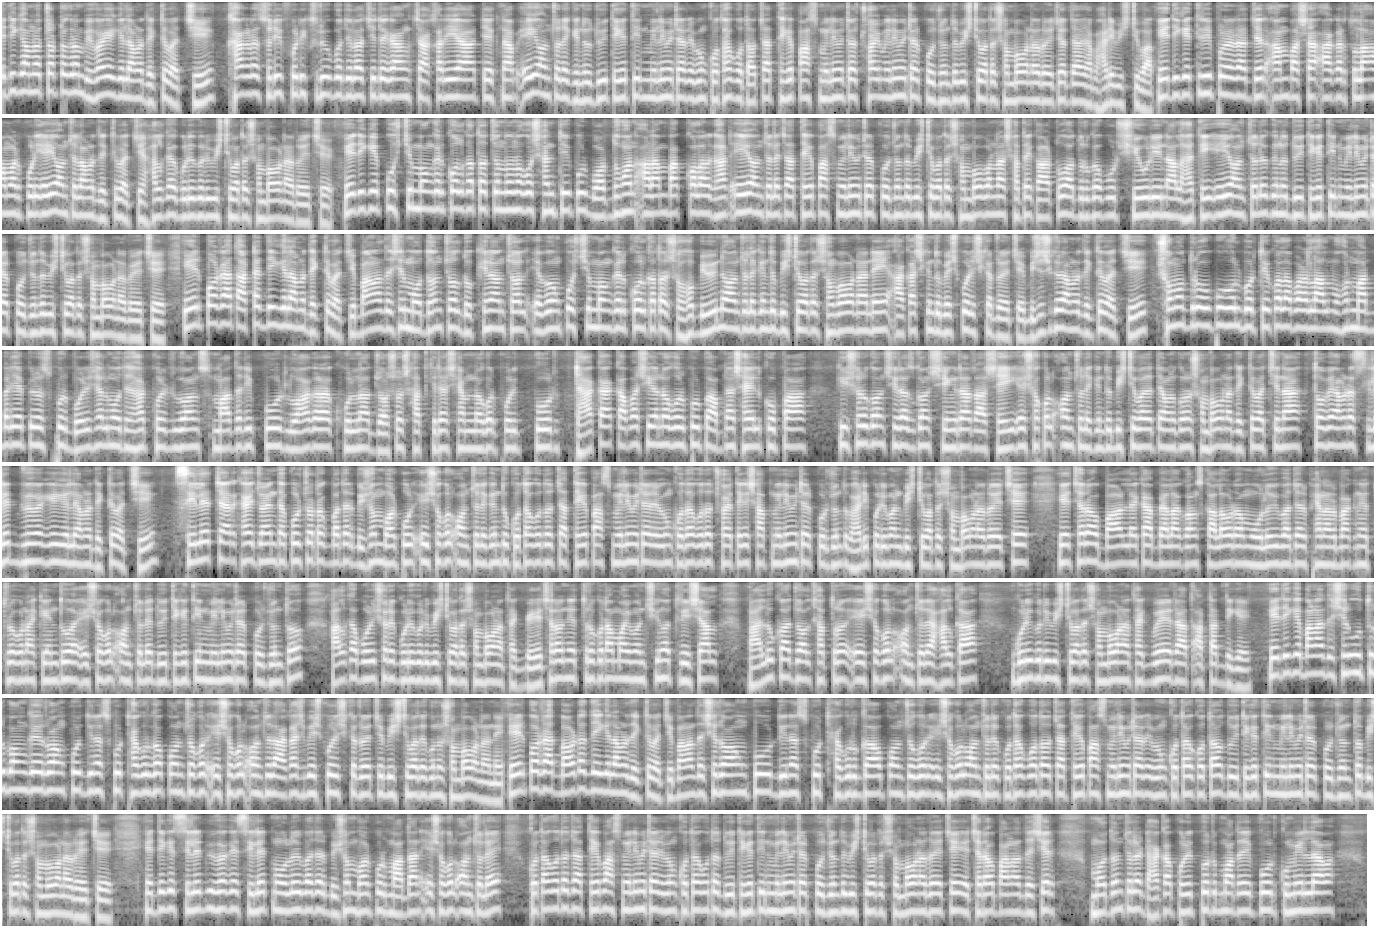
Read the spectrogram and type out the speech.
এদিকে আমরা চট্টগ্রাম বিভাগে গেলে আমরা দেখতে পাচ্ছি খাগড়াছড়ি ফটিকছড়ি উপজেলা, চিটেগাং, চাকারিয়া, টেকনাফ এই অঞ্চলে কিন্তু দুই থেকে তিন মিলিমিটার এবং কোথাও কোথাও চার থেকে পাঁচ মিলিমিটার, ছয় মিলিমিটার পর্যন্ত বৃষ্টিপাতের সম্ভাবনা রয়েছে, যা ভারী বৃষ্টিপাত। এদিকে ত্রিপুরা রাজ্যের আমবাসা, আগারতলা, আমারপুর এই অঞ্চলে আমরা দেখতে পাচ্ছি হালকা গুড়ি গুড়ি বৃষ্টিপাতের সম্ভাবনা রয়েছে। এদিকে পশ্চিমবঙ্গের কলকাতা, চন্দ্রনগর, শান্তিপুর, বর্ধমান, আরামবাগ, কলারঘাট এই অঞ্চলে চার থেকে পাঁচ মিলিমিটার পর্যন্ত বৃষ্টিপাতের সম্ভাবনার সাথে কাটোয়া, দুর্গাপুর শিউরি নালহাতি এই অঞ্চলেও কিন্তু দুই থেকে তিন মিলিমিটার পর্যন্ত বৃষ্টিপাতের সম্ভাবনা রয়েছে। এরপর রাত আটটার দিকে গেলে আমরা দেখতে পাচ্ছি বাংলাদেশের মধ্যাঞ্চল, দক্ষিণাঞ্চল এবং পশ্চিমবঙ্গের কলকাতা সহ বিভিন্ন অঞ্চলে কিন্তু বৃষ্টিপাতের সম্ভাবনা নেই, আকাশ কিন্তু বেশ পরিষ্কার রয়েছে বিশেষ করে আমরা দেখতে পাচ্ছি সমুদ্র উপকূলবর্তী কলাপাড়া, লালমোহন, মাঠবাড়িয়া, পিরোজপুর, বরিশাল, মতিহাট, ফরিদগঞ্জ, মাদারীপুর, লোহাগাড়া, খুলনা, যশোর, সাতক্ষীরা, শ্যামনগর, ফরিদপুর, ঢাকা, কাপাসিয়া নগরপুর, পাবনা সাহিলকোপা কিশোরগঞ্জ, সিরাজগঞ্জ, সিংড়া, রাজশাহী এই সকল অঞ্চলে কিন্তু বৃষ্টিপাতের তেমন কোনো সম্ভাবনা দেখতে পাচ্ছি না। তবে আমরা সিলেট বিভাগে গেলে আমরা দেখতে পাচ্ছি, সিলেট, চারখাই, জয়ন্তাপুর, চটকবাজার বিষম ভরপুর এই সকল অঞ্চলে কিন্তু কোথাও কোথাও চার থেকে পাঁচ মিলিমিটার এবং কোথাও কোথাও ছয় থেকে সাত মিলিমিটার পর্যন্ত ভারী পরিমাণ বৃষ্টিপাতের সম্ভাবনা রয়েছে। এছাড়াও বারলেখা, বেলাগঞ্জ কালাউড়া মৌলভীবাজার, ফেনারবাগ, নেত্রকোনা, কেন্দুয়া এই সকল অঞ্চলে দুই থেকে তিন মিলিমিটার পর্যন্ত হালকা পরিসরে গুড়ি গুড়ি বৃষ্টিপাতের সম্ভাবনা থাকবে। এছাড়াও নেত্রকোনা, ময়মনসিংহ, ত্রিশাল, ভালুকা, জলছাত্র এই সকল অঞ্চলে হালকা গুড়ি গুড়ি বৃষ্টিপাতের সম্ভাবনা থাকবে রাত আটটার দিকে। এদিকে বাংলাদেশের উত্তরবঙ্গে রংপুর, দিনাজপুর, ঠাকুরগাঁও, পঞ্চগড় এ সকল অঞ্চলে আকাশ বেশ পরিষ্কার রয়েছে, বৃষ্টিপাতের কোনো সম্ভাবনা নেই। এরপর রাত বারোটার দিকে গেলে আমরা দেখতে পাচ্ছি, বাংলাদেশের রংপুর, দিনাজপুর, ঠাকুরগাঁও, পঞ্চগড় এই সকল অঞ্চলে কোথাও কোথাও চার থেকে পাঁচ মিলিমিটার এবং কোথাও কোথাও দুই থেকে তিন মিলিমিটার পর্যন্ত বৃষ্টিপাতের সম্ভাবনা রয়েছে। এদিকে সিলেট বিভাগে সিলেট, মৌলভীবাজার বিষম ভরপুর মাদান এই সকল অঞ্চলে কোথাও কোথাও চার থেকে পাঁচ মিলিমিটার এবং কোথাও কোথাও দুই থেকে তিন মিলিমিটার পর্যন্ত বৃষ্টিপাতের সম্ভাবনা রয়েছে। এছাড়াও বাংলাদেশের মধ্যাঞ্চলে ঢাকা, ফরিদপুর, মাদারীপুর, কুমিল্লা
